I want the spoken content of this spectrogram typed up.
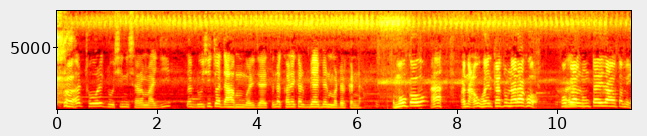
થોડીક ડોશીની શરમ આવી ગઈ તો ડોશી તો દાહ મરી જાય. તો ને ખરેખર બે બેન મર્ડર કરી નાખ. હું કહું હા. અને આવું હૈરખાર તું ના રાખો. છોકરા લૂંટાઈ જાઓ તમે.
